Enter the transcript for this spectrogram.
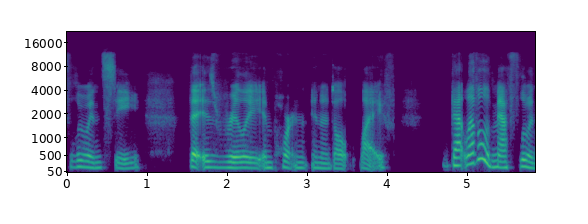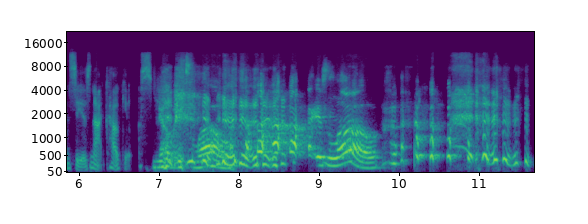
fluency that is really important in adult life. That level of math fluency is not calculus. No it's low. It's low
